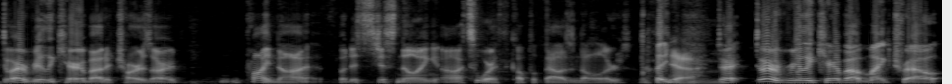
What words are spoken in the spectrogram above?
do i really care about a charizard probably not but it's just knowing oh it's worth a couple thousand dollars like yeah, Mm. do I, do I really care about Mike Trout?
